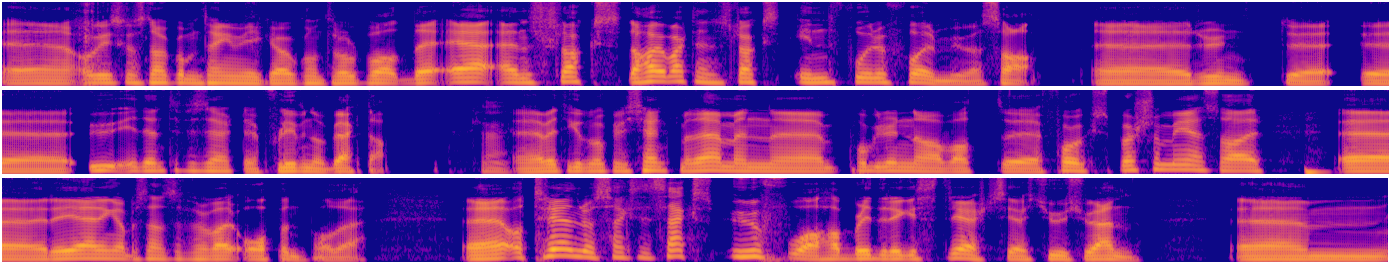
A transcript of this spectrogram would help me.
Eh, og vi skal snakke om ting vi ikke har kontroll på. Det en slags Det har jo vært en slags inforeform i USA eh, rundt eh, uidentifiserte flyvende objekter. Ok. Eh, Jeg vet ikke om dere er kjent med det, men eh, på grunn av at eh, folk spør så mye, så har eh, regjeringa bestemt seg for å være åpen på det. Eh, og 366 ufoer har blitt registrert siden 2021. Um,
